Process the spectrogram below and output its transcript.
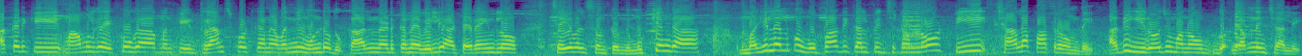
అక్కడికి మామూలుగా ఎక్కువగా మనకి ట్రాన్స్పోర్ట్ కానీ అవన్నీ ఉండదు. కాలినడకనే వెళ్ళి ఆ టెరైన్లో చేయవలసి ఉంటుంది. ముఖ్యంగా మహిళలకు ఉపాధి కల్పించడంలో టీ చాలా పాత్ర ఉంది. అది ఈరోజు మనం గ- గమనించాలి.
